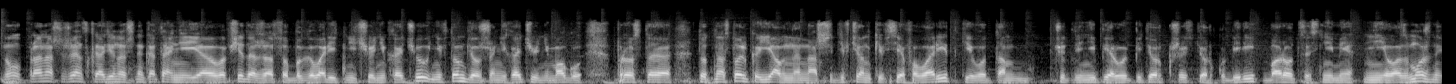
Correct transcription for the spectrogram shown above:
Ну, про наше женское одиночное катание я вообще даже особо говорить ничего не хочу. Не в том дело, что не хочу, не могу. Просто тут настолько явно наши девчонки все фаворитки. Вот там чуть ли не первую пятерку, шестерку бери. Бороться с ними невозможно.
